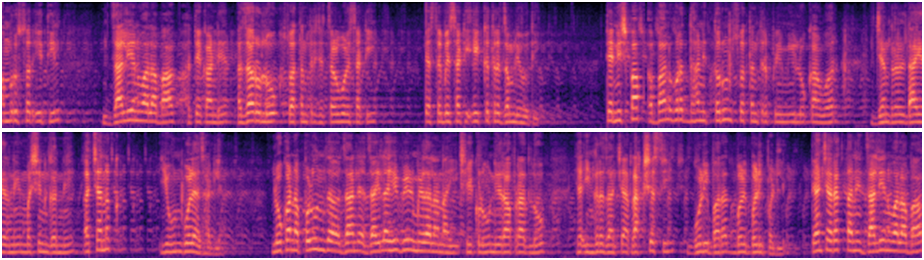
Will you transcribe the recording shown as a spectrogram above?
अमृतसर येथील जालियनवाला बाग हत्याकांडे हजारो लोक स्वातंत्र्याच्या चळवळीसाठी त्या सभेसाठी एकत्र जमले होते. त्या निष्पाप अबालवृद्ध आणि तरुण स्वातंत्र्यप्रेमी लोकांवर जनरल डायरने मशीन गनने अचानक येऊन गोळ्या झाडल्या. लोकांना पळून जा जाण्या जायलाही वेळ मिळाला नाही. शेकडो निरापराध लोक या इंग्रजांच्या राक्षसी गोळीबारात बळी बळी पडले. त्यांच्या रक्ताने जालियनवाला बाग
